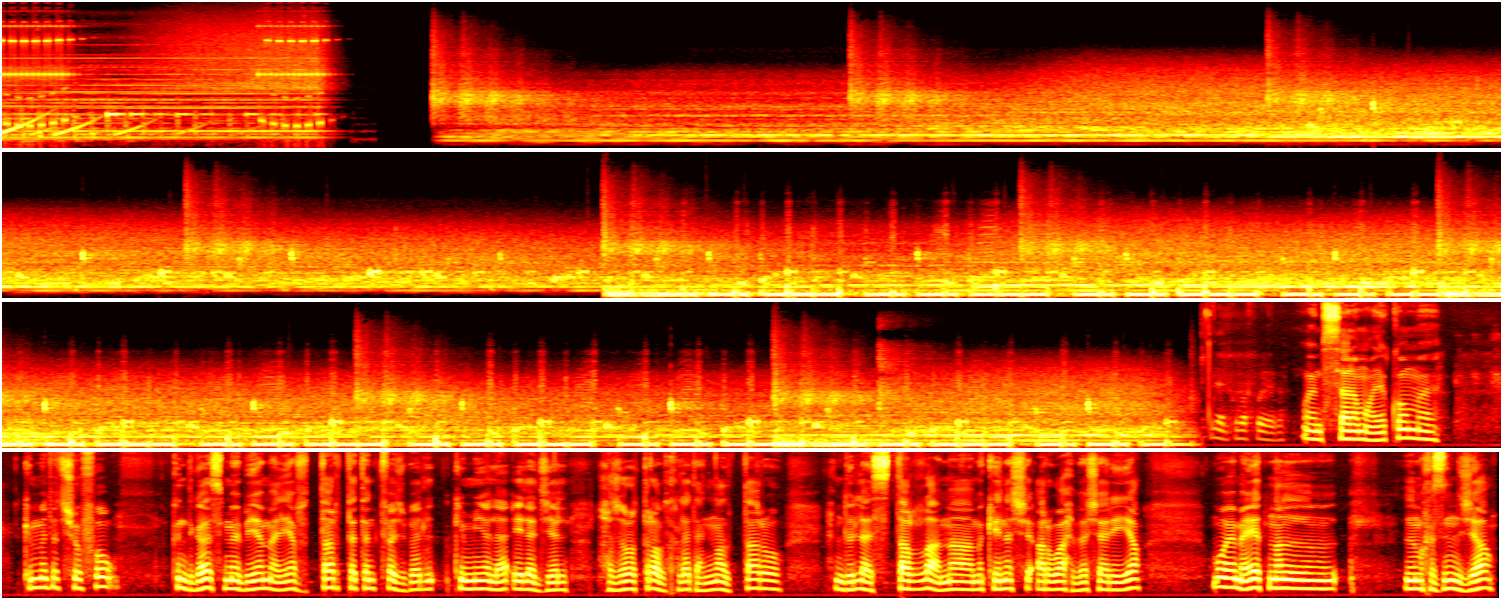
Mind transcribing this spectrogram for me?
Thank you. المهم السلام عليكم. كما تشوفوا كنت جالس ما بيا معليا في الدار. حتى تنتفاج بهاد الكمية الهائله ديال الحجر والتراب دخلت عندنا للدار والحمد لله ستر الله ما ما كايناش شي أرواح بشرية. المهم عيطنا للمخزن جا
